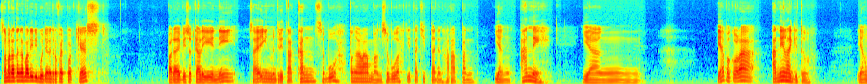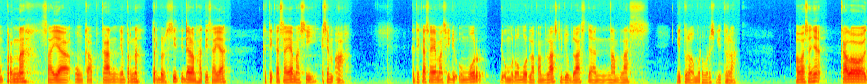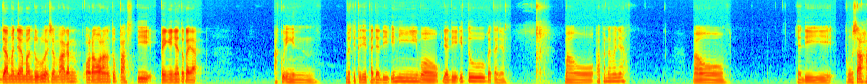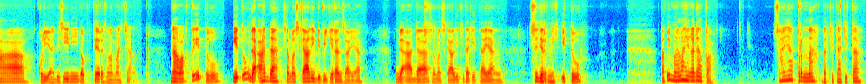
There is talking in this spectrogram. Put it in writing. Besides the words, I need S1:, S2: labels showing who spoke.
S1: Selamat datang kembali di Bujang Introvert Podcast. Pada episode kali ini, saya ingin menceritakan sebuah pengalaman, sebuah cita-cita dan harapan yang aneh, yang ya pokoknya aneh lah gitu, yang pernah saya ungkapkan, yang pernah terbersit di dalam hati saya ketika saya masih SMA. Ketika saya masih di umur di umur-umur 18, 17 dan 16. Gitulah umur-umur segitulah. Bahwasanya kalau zaman-zaman dulu SMA kan orang-orang tuh pasti pengennya tuh kayak aku ingin bercita-cita jadi ini, mau jadi itu katanya. Mau apa namanya? Mau jadi pengusaha, kuliah di sini, dokter segala macam. Nah, waktu itu itu nggak ada sama sekali di pikiran saya, nggak ada sama sekali cita-cita yang sejernih itu. Tapi malah yang ada apa? Saya pernah bercita-cita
